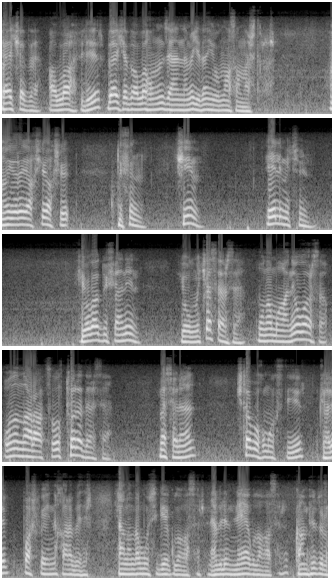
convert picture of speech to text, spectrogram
bəlkə də Allah bilir, bəlkə də Allah onun cəhənnəmə gedən yolunu asanlaşdırar. Ona görə yaxşı-yaxşı düşün. Kim elm üçün yola düşənin yolunu kəsərsə, ona mane olarsa, ona narahatçılıq törədərsə, Məsələn, kitab oxumaq istəyir, gəlib baş beynini xarab edir. Yanında musiqiyə qulaq asır, nə bilim, nəyə qulaq asır, kompüter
